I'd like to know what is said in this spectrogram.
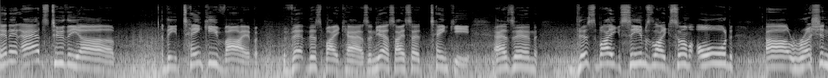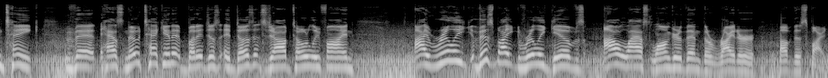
And it adds to the uh, the tanky vibe that this bike has. And yes, I said tanky, as in this bike seems like some old uh, Russian tank that has no tech in it, but it just it does its job totally fine. I really this bike really gives I'll last longer than the rider of this bike.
